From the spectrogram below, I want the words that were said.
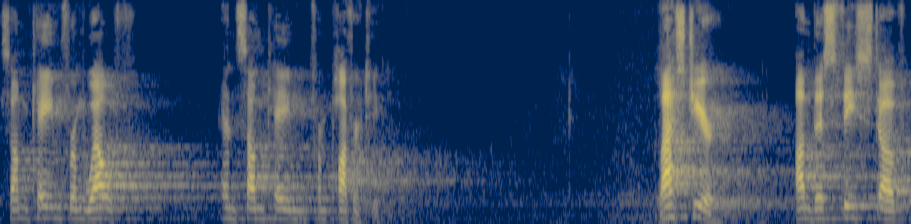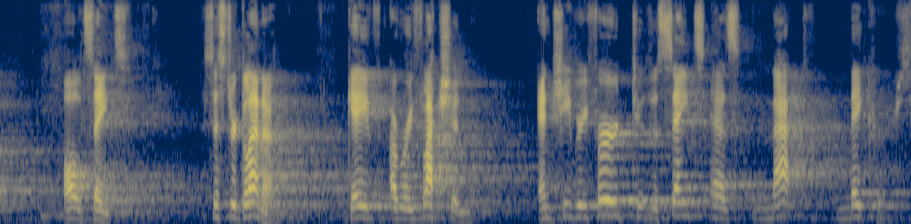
Some came from wealth, and some came from poverty. Last year, on this feast of All Saints, Sister Glenna gave a reflection, and she referred to the saints as map makers.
